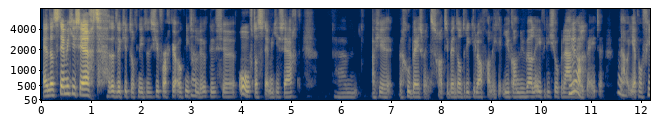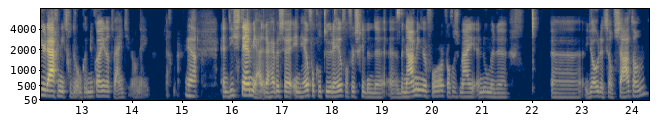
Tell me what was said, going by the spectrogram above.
En dat stemmetje zegt, dat lukt je toch niet. Dat is je vorige keer ook niet Ja. gelukt. Dus, eh, of dat stemmetje zegt, ehm, als je goed bezig bent, schat, je bent al drie kilo afgevallen. Je, kan nu wel even die chocoladereep eten. Nou, je hebt al vier dagen niet gedronken. Nu kan je dat wijntje wel nemen, zeg maar. Ja, En die stem, ja, daar hebben ze in heel veel culturen heel veel verschillende eh, benamingen voor. Volgens mij eh, noemen de eh, Joden het zelfs Satan.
